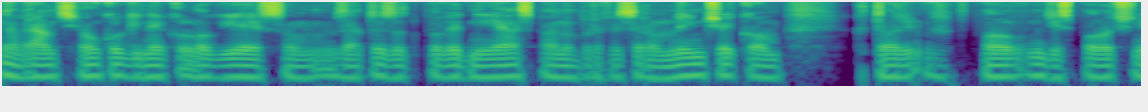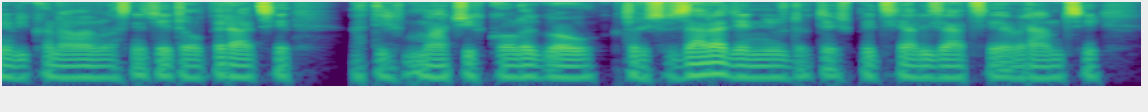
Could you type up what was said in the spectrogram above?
No v rámci onkoginekológie som za to zodpovedný ja s pánom profesorom Linčekom, ktorý, kde spoločne vykonávame vlastne tieto operácie a tých mladších kolegov, ktorí sú zaradení už do tej špecializácie v rámci Ehm,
